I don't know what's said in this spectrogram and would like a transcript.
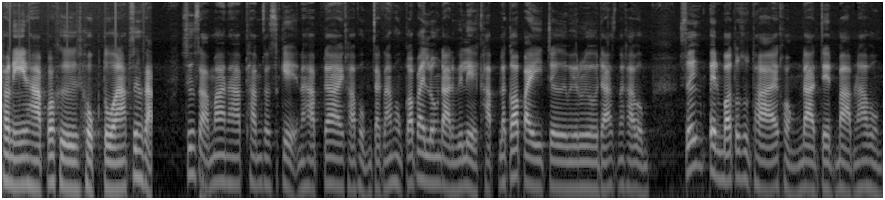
เท่านี้นะครับก็คือ 6 ตัวนะครับซึ่งสาซึ่งสามารถนะครับทำสเกะนะครับได้ครับผมจากนั้นผมก็ไปลงด่านวิเลจครับแล้วก็ไปเจอเมโรดัสนะครับผม ซึ่งเป็นบอสตัวสุดท้ายของด่าน7บาปนะครับผม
